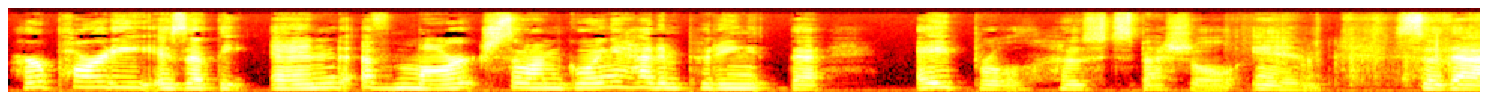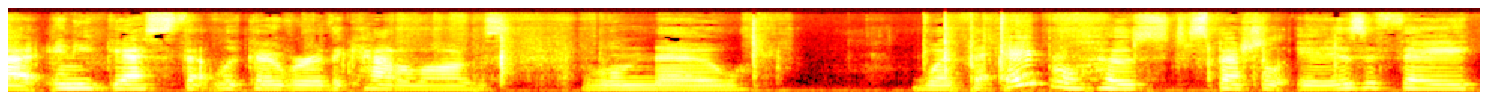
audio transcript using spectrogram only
her party is at the end of March. So I'm going ahead and putting the April host special in so that any guests that look over the catalogs will know what the April host special is if they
